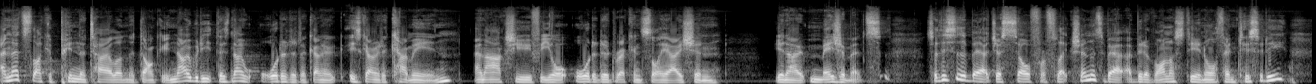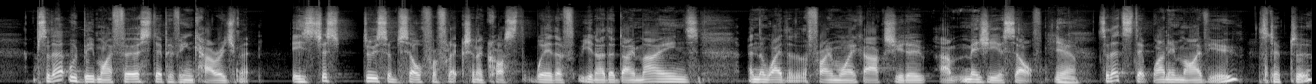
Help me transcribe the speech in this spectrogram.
And that's like a pin the tail on the donkey. Nobody, there's no auditor that going to, is going to come in and ask you for your audited reconciliation, you know, measurements. So this is about just self-reflection. It's about a bit of honesty and authenticity. So that would be my first step of encouragement is just do some self-reflection across where the, you know, the domains and the way that the framework asks you to um, measure yourself. Yeah. So that's step one in my view. Step two?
